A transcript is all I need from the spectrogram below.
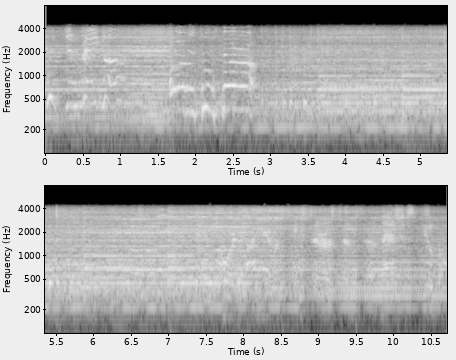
Cristian Vega. I love you too, Sarah. I haven't seen Sarah since uh, Nash's funeral.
